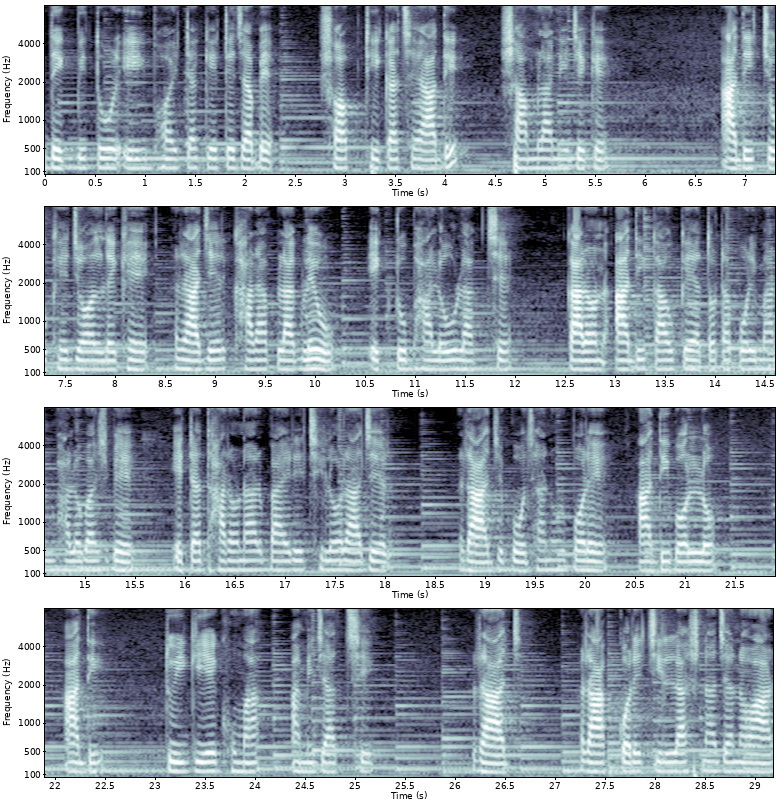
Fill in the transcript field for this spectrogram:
দেখবি তোর এই ভয়টা কেটে যাবে। সব ঠিক আছে, আদি। সামলা নিজেকে। আদির চোখে জল দেখে রাজের খারাপ লাগলেও একটু ভালোও লাগছে। কারণ আদি কাউকে এতটা পরিমাণ ভালোবাসবে, এটা ধারণার বাইরে ছিল রাজের। রাজ বোঝানোর পরে আদি বলল, আদি, তুই গিয়ে ঘুমা, আমি যাচ্ছি। রাজ রাগ করে চিল্লাস না যেন আর।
